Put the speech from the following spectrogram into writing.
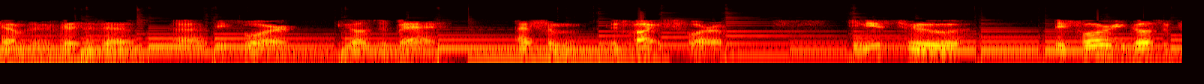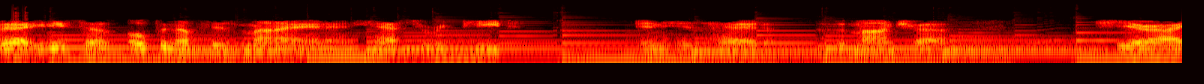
comes and visits him uh, before he goes to bed. I have some advice for him. He needs to, before he goes to bed, he needs to open up his mind and he has to repeat in his head the mantra, Here I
